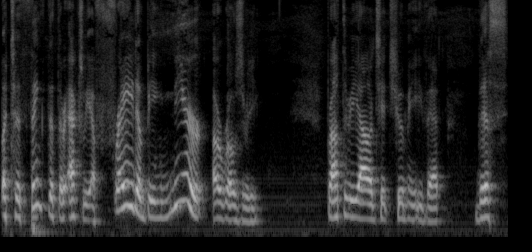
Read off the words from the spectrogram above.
But to think that they're actually afraid of being near a rosary brought the reality to me that this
